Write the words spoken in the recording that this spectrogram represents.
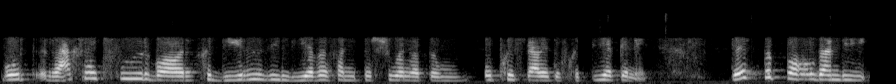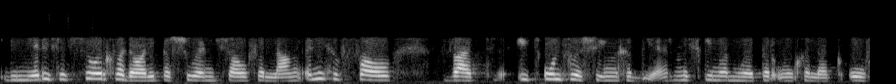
word reguit voerbaar gedurende die lewe van die persoon wat hom opgestel het of geteken het dit bepaal dan die die mediese sorg wat daardie persoon sal verlang in die geval wat iets onvoorsien gebeur, miskien 'n motorongeluk of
